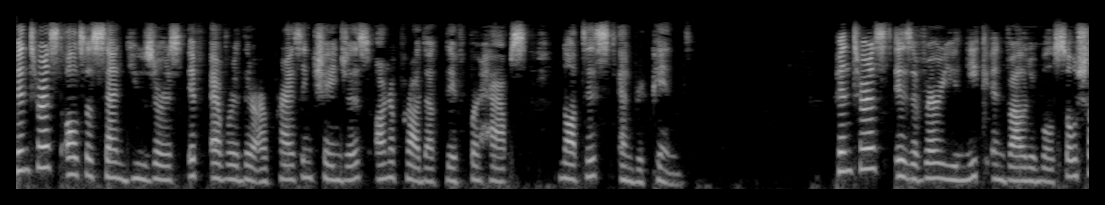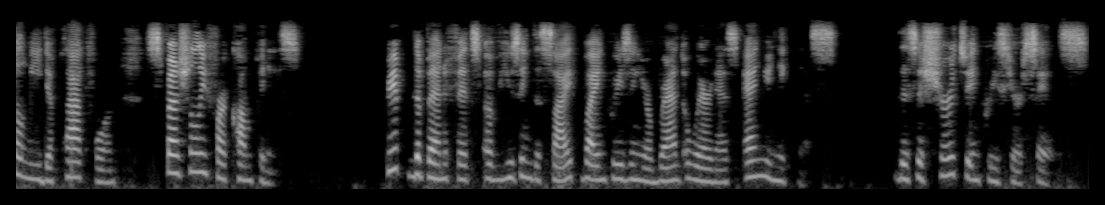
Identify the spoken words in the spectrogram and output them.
Pinterest also sends users if ever there are pricing changes on a product they've perhaps noticed and repinned. Pinterest is a very unique and valuable social media platform, especially for companies. Reap the benefits of using the site by increasing your brand awareness and uniqueness. This is sure to increase your sales.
